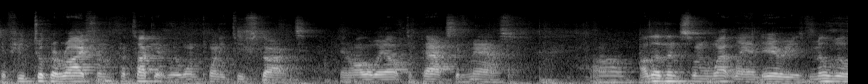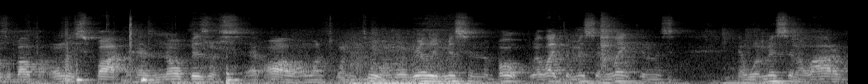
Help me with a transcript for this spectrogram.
if you took a ride from Pawtucket where one twenty-two starts and all the way out to Paxton, Mass, um, other than some wetland areas, Millville's about the only spot that has no business at all on one twenty-two, and we're really missing the boat. We're like the missing link in this, and we're missing a lot of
